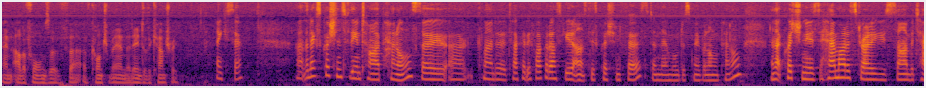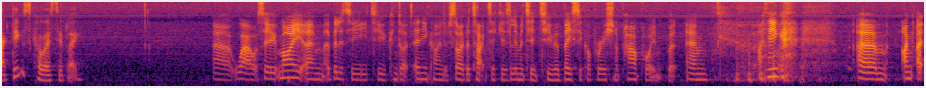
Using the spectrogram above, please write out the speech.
and other forms of, uh, of contraband that enter the country. Thank you, sir. Uh, the next question is for the entire panel. So, uh, Commander Tuckett, if I could ask you to answer this question first, and then we'll just move along the panel. And that question is, how might Australia use cyber tactics coercively? Uh, wow, so my um, ability to conduct any kind of cyber tactic is limited to a basic operation of PowerPoint, but um, I think Um, I'm, I,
